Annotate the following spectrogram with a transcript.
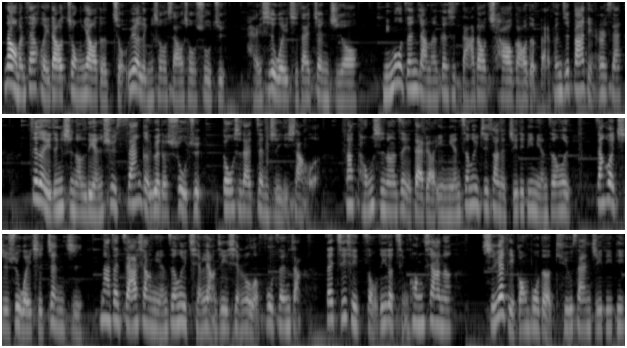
那我们再回到重要的九月零售销售数据，还是维持在正值哦。名目增长呢，更是达到超高的百分之八点二三，这个已经是呢连续三个月的数据都是在正值以上了。那同时呢，这也代表以年增率计算的 GDP 年增率将会持续维持正值。那再加上年增率前两季陷入了负增长，在基期走低的情况下呢，十月底公布的 Q3 GDP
